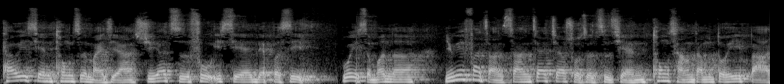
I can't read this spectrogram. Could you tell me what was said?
他会先通知买家需要支付一些 deposit。为什么呢？因为发展商在交锁匙之前，通常他们都会把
